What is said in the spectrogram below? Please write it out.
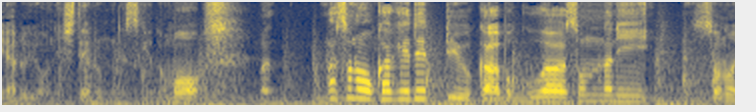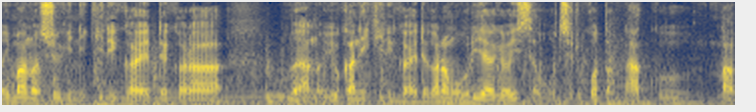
やるようにしてるんですけども、ままあ、そのおかげでっていうか僕はそんなにその今の主義に切り替えてからまあの床に切り替えてからも売り上げは一切落ちることはなく、まあ、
